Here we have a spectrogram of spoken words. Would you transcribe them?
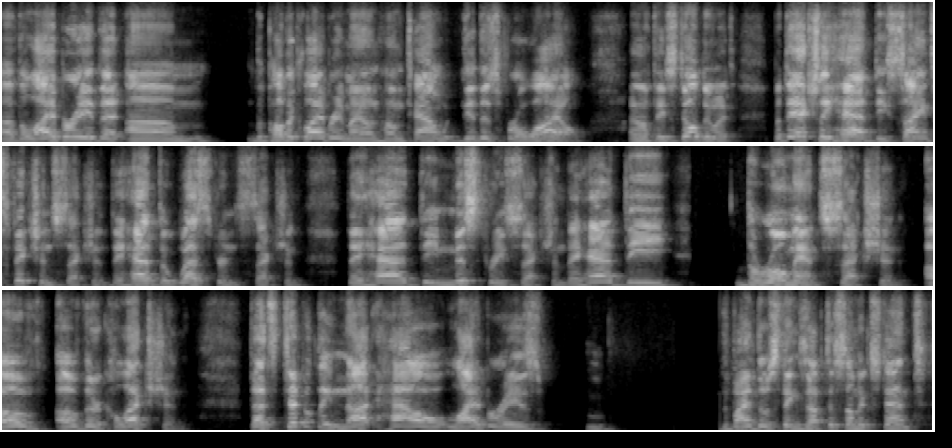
uh, the library that um, the public library in my own hometown did this for a while. I don't know if they still do it, but they actually had the science fiction section. They had the western section. They had the mystery section. They had the the romance section of of their collection. That's typically not how libraries divide those things up to some extent,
